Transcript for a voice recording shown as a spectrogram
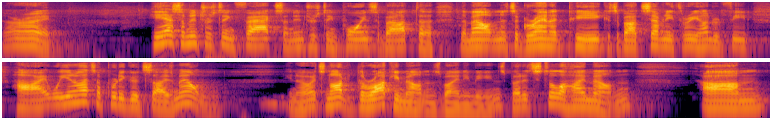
All right. He has some interesting facts and interesting points about the, the mountain. It's a granite peak. It's about 7,300 feet high. Well, you know, that's a pretty good sized mountain. You know, it's not the Rocky Mountains by any means, but it's still a high mountain. Um,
